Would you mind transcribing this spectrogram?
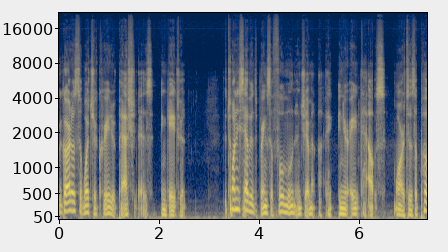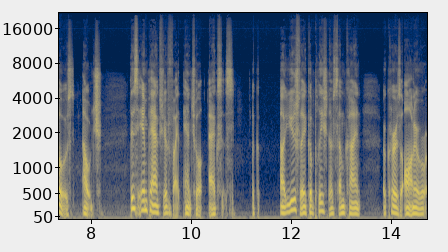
Regardless of what your creative passion is, engage it. The 27th brings a full moon in Gemini in your eighth house. Mars is opposed. Ouch. This impacts your financial axis. Uh, usually, a completion of some kind occurs on or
